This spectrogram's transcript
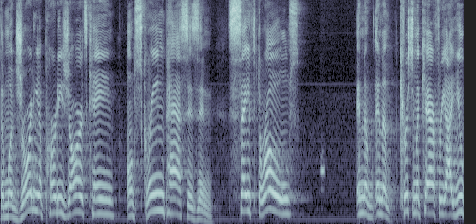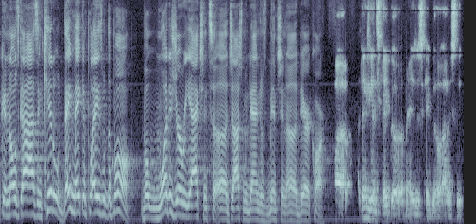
The majority of Purdy's yards came on screen passes and safe throws. In the in the Christian McCaffrey, Aiyuk, and those guys and Kittle, they making plays with the ball. But what is your reaction to uh, Josh McDaniels benching uh, Derek Carr? Uh, I think he's getting scapegoat. I mean, he's a scapegoat, obviously.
